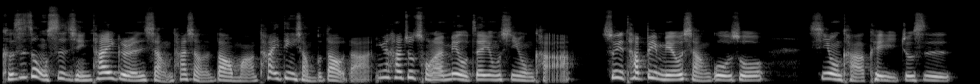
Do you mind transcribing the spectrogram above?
可是这种事情他一个人想，他想得到吗？他一定想不到的，因为他就从来没有在用信用卡，所以他并没有想过说信用卡可以就是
